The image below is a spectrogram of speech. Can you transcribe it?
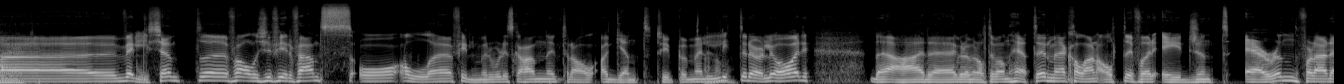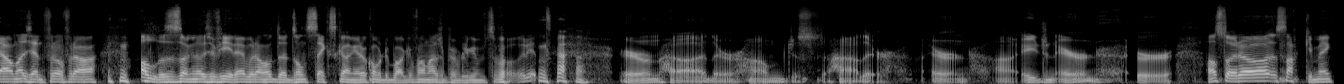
eh, velkjent eh, for alle 24-fans og alle filmer hvor de skal ha en nøytral agent-type med litt rødlig hår. Det er eh, Jeg glemmer alltid hva han heter, men jeg kaller han alltid for Agent Aaron, for det er det han er kjent for fra alle sesongene av 24, hvor han har dødd sånn seks ganger og kommer tilbake for han er så publikumsfavoritt. Aaron, hi I'm just a there. Aaron, Agent Aaron. Han står og snakker med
